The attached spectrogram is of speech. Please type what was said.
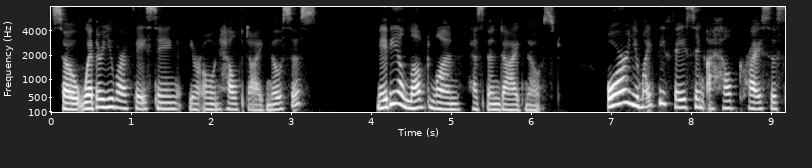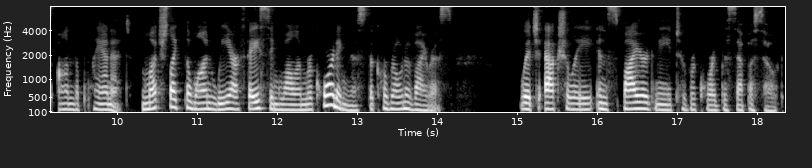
So, whether you are facing your own health diagnosis, maybe a loved one has been diagnosed, or you might be facing a health crisis on the planet, much like the one we are facing while I'm recording this the coronavirus which actually inspired me to record this episode.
